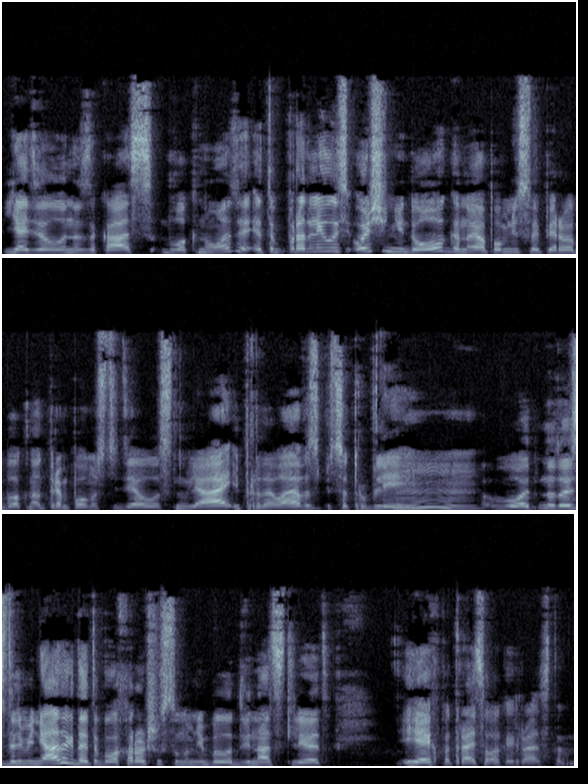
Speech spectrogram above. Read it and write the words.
Я делала на заказ блокноты. Это продлилось очень недолго, но я помню свой первый блокнот прям полностью делала с нуля и продала его за 500 рублей. Mm. Вот. Ну, то есть для меня тогда это была хорошая сумма, мне было 12 лет. И я их потратила как раз там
